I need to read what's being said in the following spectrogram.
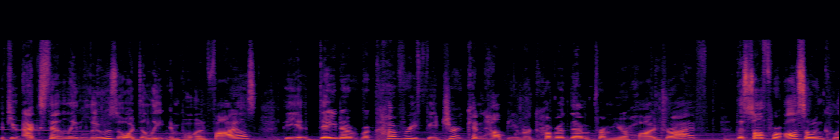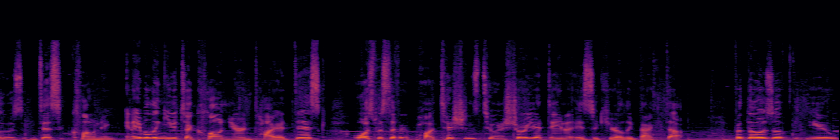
If you accidentally lose or delete important files, the data recovery feature can help you recover them from your hard drive. The software also includes disk cloning, enabling you to clone your entire disk or specific partitions to ensure your data is securely backed up. For those of you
